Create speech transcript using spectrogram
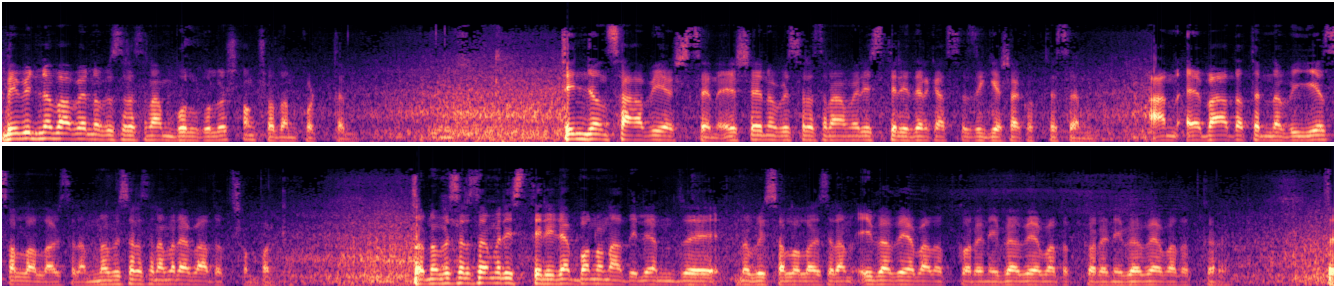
বিভিন্নভাবে নবী সালাম ভুলগুলো সংশোধন করতেন। তিনজন সাহাবি এসছেন। এসে নবী সালামের স্ত্রীদের কাছে জিজ্ঞাসা করতেছেন, আন এবাদতের নবী সাল্লাম? নবী সালামের এবাদত সম্পর্কে। তো নবী সালামের স্ত্রীরা বর্ণনা দিলেন যে, নবী সাল্লাম এইভাবে আবাদত করেন, এইভাবে আবাদত করেন, এইভাবে আবাদত করেন। তো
